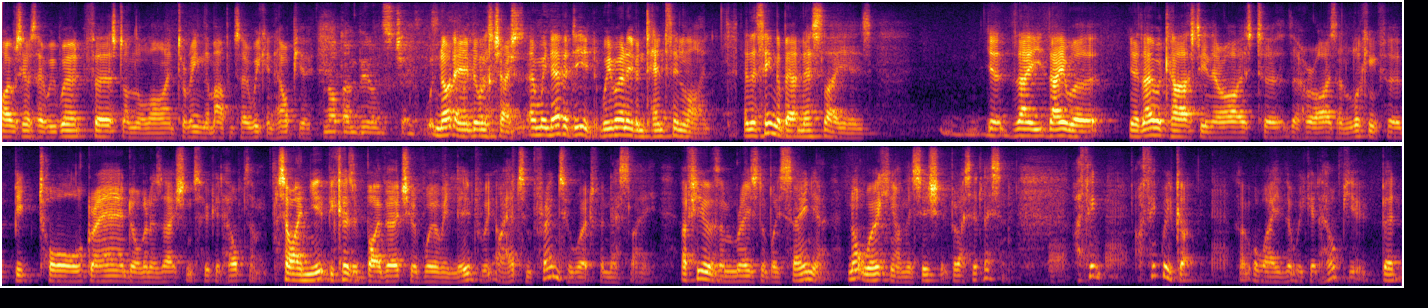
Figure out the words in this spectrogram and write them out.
I was going to say we weren't first on the line to ring them up and say we can help you. Not ambulance chasers. Not ambulance chasers, and we never did. We weren't even tenth in line. And the thing about Nestle is, know, they they were you know, they were casting their eyes to the horizon, looking for big, tall, grand organisations who could help them. So I knew, because of by virtue of where we lived, we, I had some friends who worked for Nestle. A few of them reasonably senior, not working on this issue. But I said, listen, I think I think we've got a way that we could help you. But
